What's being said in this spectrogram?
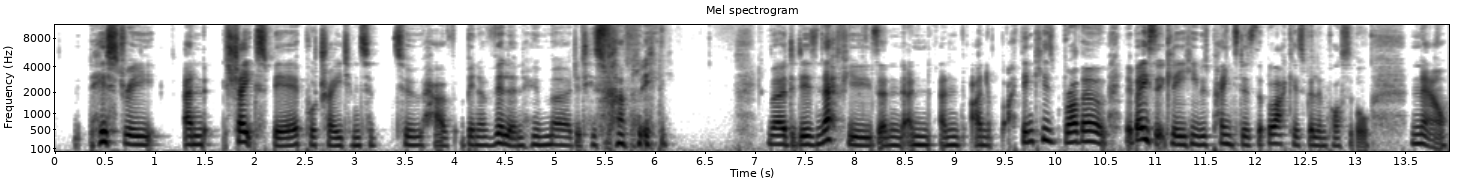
history and Shakespeare portrayed him to, to have been a villain who murdered his family. murdered his nephews and, and, and, and I think his brother. Basically, he was painted as the blackest villain possible. Now,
